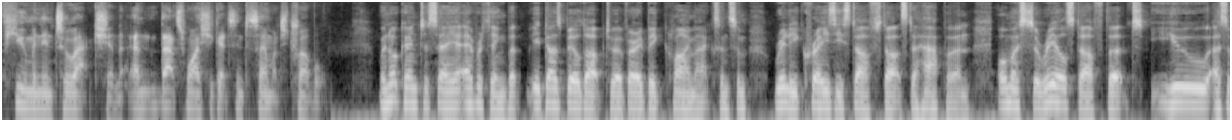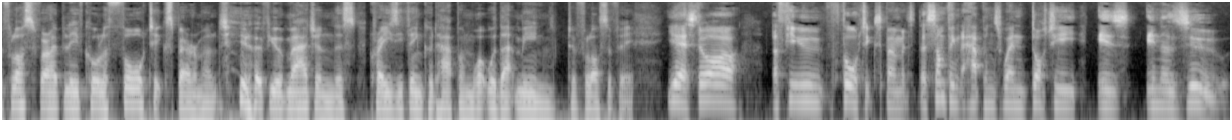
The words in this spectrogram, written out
human interaction, and that's why she gets into so much trouble. We're not going to say everything, but it does build up to a very big climax, and some really crazy stuff starts to happen. Almost surreal stuff that you, as a philosopher, I believe, call a thought experiment. You know, if you imagine this crazy thing could happen, what would that mean to philosophy? Yes, there are a few thought experiments. There's something that happens when Dotty is in a zoo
